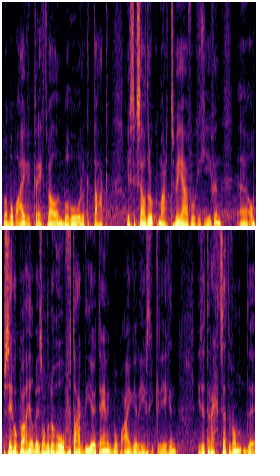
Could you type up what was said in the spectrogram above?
Maar Bob Iger krijgt wel een behoorlijke taak. Heeft zichzelf er ook maar twee jaar voor gegeven. En, uh, op zich ook wel heel bijzonder. De hoofdtaak die uiteindelijk Bob Iger heeft gekregen, is het rechtzetten van de,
